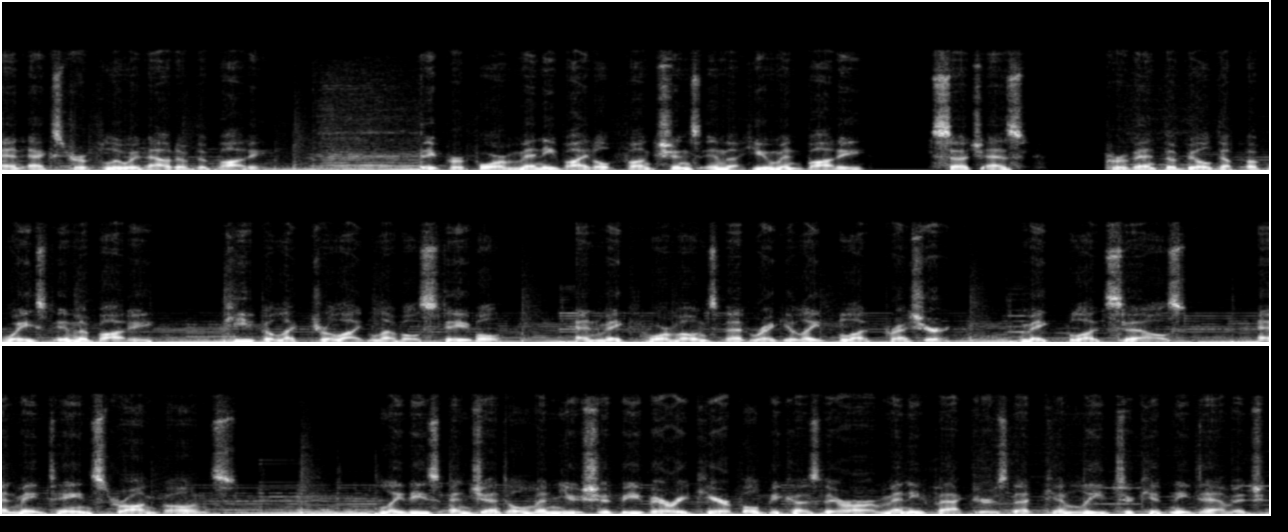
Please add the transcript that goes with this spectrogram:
and extra fluid out of the body. They perform many vital functions in the human body, such as, prevent the buildup of waste in the body, keep electrolyte levels stable, and make hormones that regulate blood pressure, make blood cells, and maintain strong bones. Ladies and gentlemen you should be very careful because there are many factors that can lead to kidney damage,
